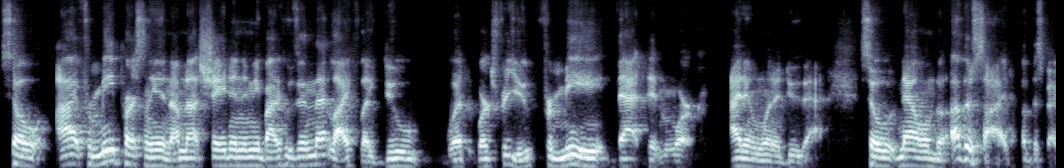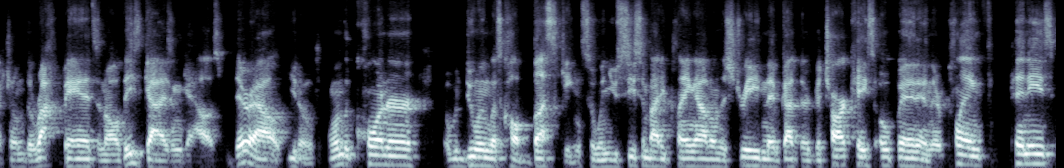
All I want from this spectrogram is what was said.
So I, for me personally, and I'm not shading anybody who's in that life, like do what works for you. For me, that didn't work. I didn't want to do that. So now on the other side of the spectrum, the rock bands and all these guys and gals, they're out, you know, on the corner doing what's called busking. So when you see somebody playing out on the street and they've got their guitar case open and they're playing pennies,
